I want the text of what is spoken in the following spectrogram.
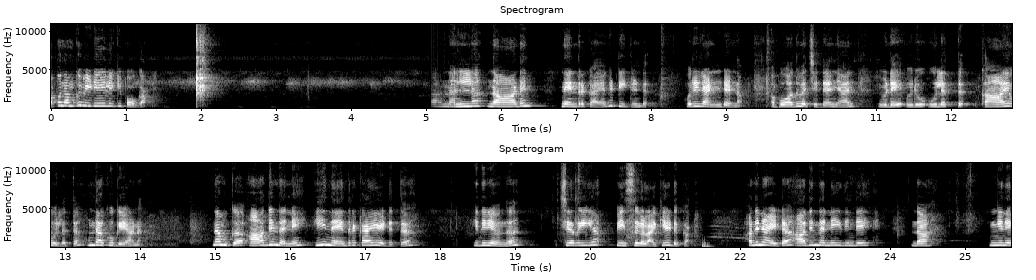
അപ്പോൾ നമുക്ക് വീഡിയോയിലേക്ക് പോകാം. നല്ല നാടൻ നേന്ത്രക്കായ കിട്ടിയിട്ടുണ്ട്. ഒരു രണ്ടെണ്ണം. അപ്പോൾ അത് വെച്ചിട്ട് ഞാൻ ഇവിടെ ഒരു ഉലത്ത് കായ ഉലത്ത് ഉണ്ടാക്കുകയാണ്. നമുക്ക് ആദ്യം തന്നെ ഈ നേന്ത്രക്കായ എടുത്ത് ഇതിനെ ഒന്ന് ചെറിയ പീസുകളാക്കി എടുക്കാം. അതിനായിട്ട് ആദ്യം തന്നെ ഇതിന്റെ എന്താ ഇങ്ങനെ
